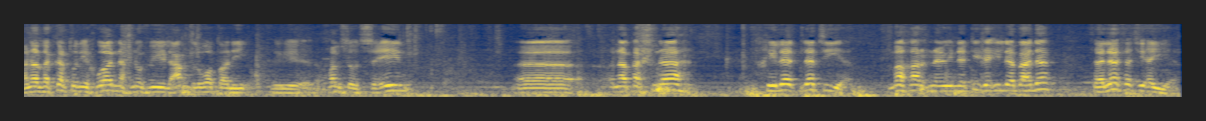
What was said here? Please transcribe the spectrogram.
أنا ذكرت الإخوان نحن في العقد الوطني في 95 آه ناقشناه خلال ثلاثة أيام. ما خرجنا بنتيجة إلا بعد ثلاثة أيام.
